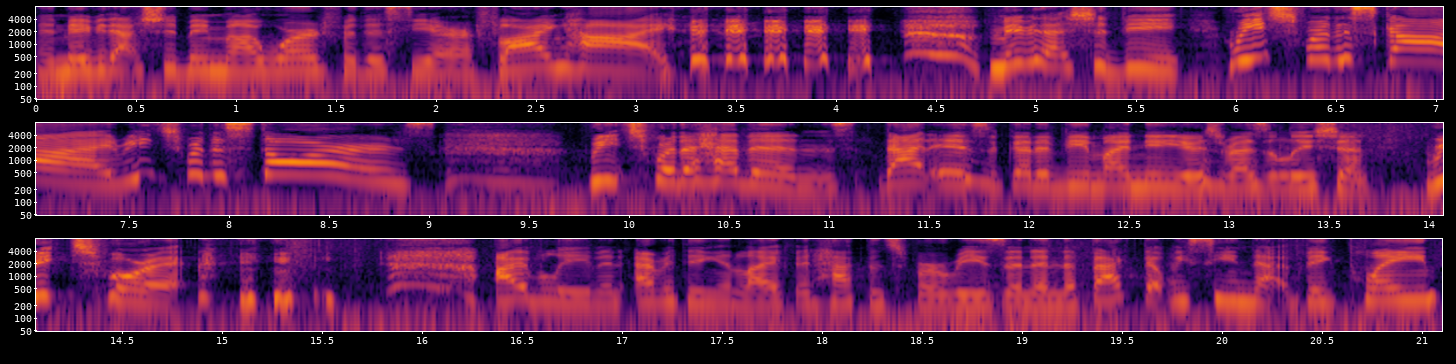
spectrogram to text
And maybe that should be my word for this year flying high. maybe that should be reach for the sky, reach for the stars, reach for the heavens. That is going to be my New Year's resolution. Reach for it. I believe in everything in life, it happens for a reason. And the fact that we've seen that big plane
